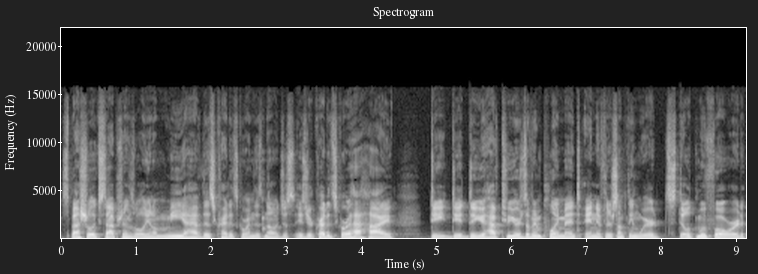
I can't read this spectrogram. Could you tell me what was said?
special exceptions. Well, you know, me, I have this credit score and this. No, just is your credit score that high? Do, do, do you have two years of employment? And if there's something weird still move forward.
